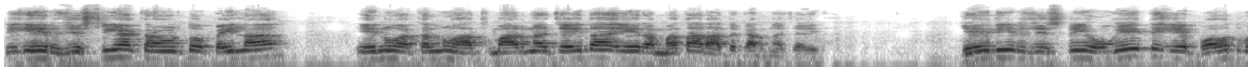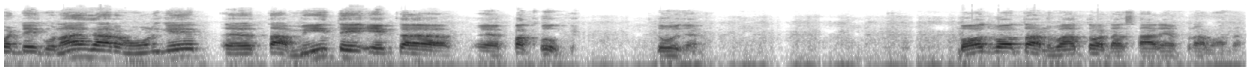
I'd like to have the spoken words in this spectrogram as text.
ਤੇ ਇਹ ਰਜਿਸਟਰੀਆਂ ਕਰਾਉਣ ਤੋਂ ਪਹਿਲਾਂ ਇਹਨੂੰ ਅਕਲ ਨੂੰ ਹੱਥ ਮਾਰਨਾ ਚਾਹੀਦਾ ਇਹ ਰਮਤਾ ਰੱਦ ਕਰਨਾ ਚਾਹੀਦਾ। ਜੇ ਇਹਦੀ ਰਜਿਸਟਰੀ ਹੋ ਗਈ ਤੇ ਇਹ ਬਹੁਤ ਵੱਡੇ ਗੁਨਾਹਗਾਰ ਹੋਣਗੇ ਧਾਮੀ ਤੇ ਇੱਕ ਅ, ਪੱਖੋ ਕੇ ਦੋ ਜਣੇ। ਬਹੁਤ ਬਹੁਤ ਧੰਨਵਾਦ ਤੁਹਾਡਾ ਸਾਰਿਆਂ ਭਰਾਵਾਂ ਦਾ।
